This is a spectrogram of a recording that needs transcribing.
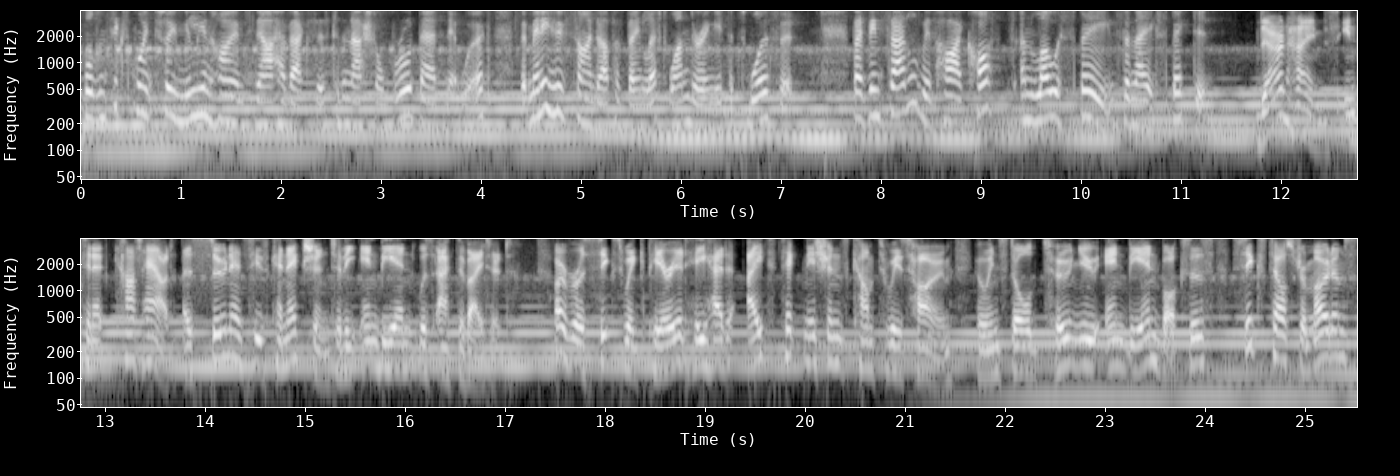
More than 6.2 million homes now have access to the national broadband network, but many who've signed up have been left wondering if it's worth it. They've been saddled with high costs and lower speeds than they expected. Darren Hames' internet cut out as soon as his connection to the NBN was activated. Over a six week period, he had eight technicians come to his home who installed two new NBN boxes, six Telstra modems,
